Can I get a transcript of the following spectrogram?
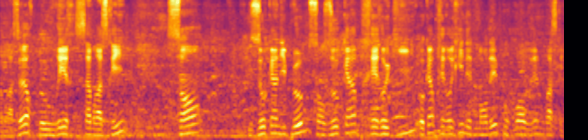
Un brasseur peut ouvrir sa brasserie sans aucun diplôme, sans aucun prérequis. Aucun prérequis n'est demandé pour pouvoir ouvrir une brasserie.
